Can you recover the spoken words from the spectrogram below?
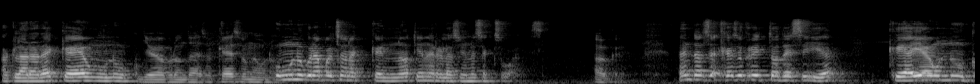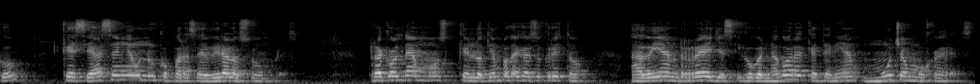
Aclararé qué es un eunuco. Yo iba a preguntar eso, ¿qué es un eunuco? Un eunuco es una persona que no tiene relaciones sexuales. Ok. Entonces Jesucristo decía que hay eunucos que se hacen eunucos para servir a los hombres. Recordemos que en los tiempos de Jesucristo habían reyes y gobernadores que tenían muchas mujeres.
